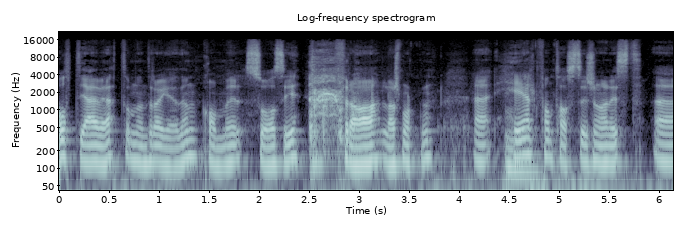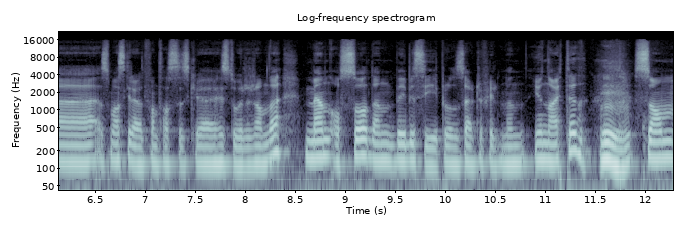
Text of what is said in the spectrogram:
alt jeg vet om den tragedien, kommer så å si fra Lars Morten. Eh, helt fantastisk journalist eh, som har skrevet fantastiske historier om det. Men også den BBC-produserte filmen 'United', mm. som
